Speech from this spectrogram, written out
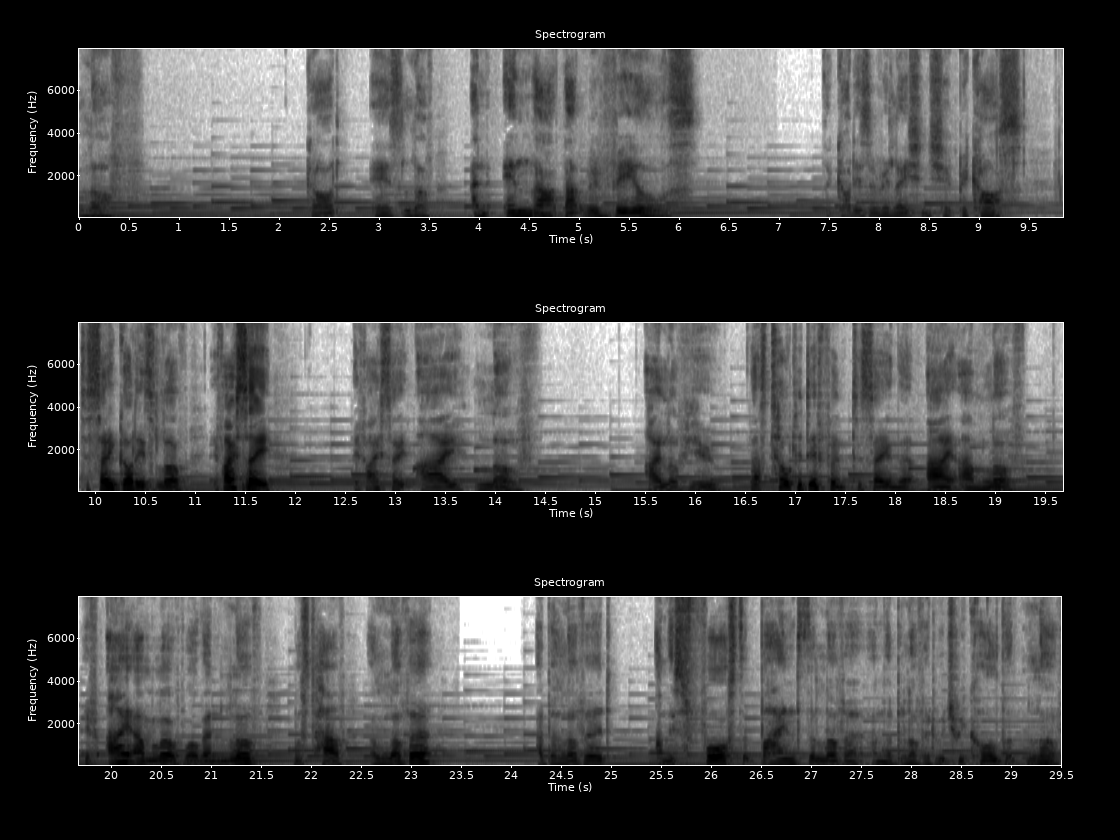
love. God is love. And in that, that reveals that God is a relationship because to say God is love, if I say, if I say I love, I love you, that's totally different to saying that I am love. If I am love, well then love must have a lover, a beloved, and this force that binds the lover and the beloved, which we call the love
